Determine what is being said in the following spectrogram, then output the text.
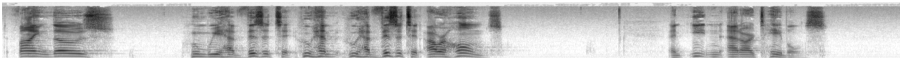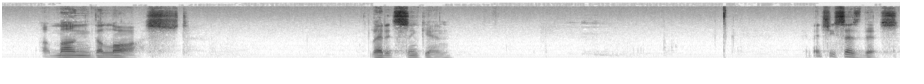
To find those whom we have visited, who have, who have visited our homes and eaten at our tables among the lost. Let it sink in. And then she says this.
